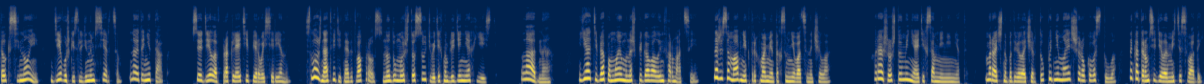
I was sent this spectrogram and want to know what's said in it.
толксинои – девушки с ледяным сердцем, но это не так. Все дело в проклятии первой сирены. Сложно ответить на этот вопрос, но думаю, что суть в этих наблюдениях есть. Ладно. Я тебя, по-моему, нашпиговала информацией. Даже сама в некоторых моментах сомневаться начала. Хорошо, что у меня этих сомнений нет. Мрачно подвела черту, поднимаясь с широкого стула, на котором сидела вместе с Вадой.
